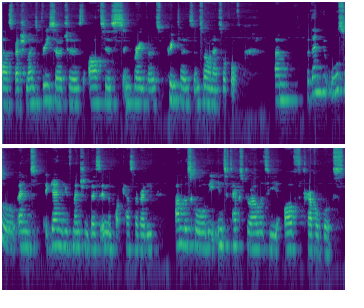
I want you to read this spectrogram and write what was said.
uh, specialized researchers, artists, engravers, printers, and so on and so forth. Um, but then you also, and again, you've mentioned this in the podcast already, underscore the intertextuality of travel books.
